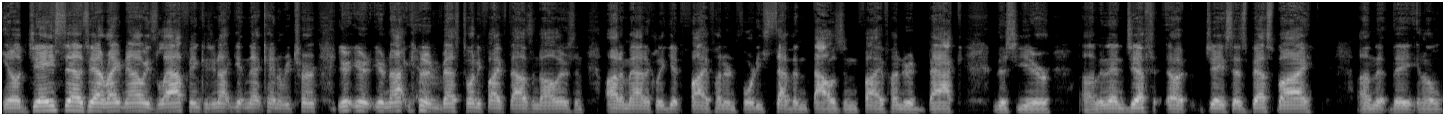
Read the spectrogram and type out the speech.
you know, Jay says, yeah, right now he's laughing because you're not getting that kind of return. You're you're you're not going to invest twenty five thousand dollars and automatically get five hundred forty seven thousand five hundred back this year. Um, and then Jeff uh, Jay says Best Buy um, that they you know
